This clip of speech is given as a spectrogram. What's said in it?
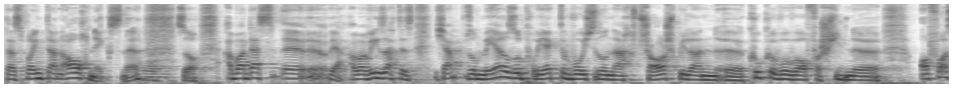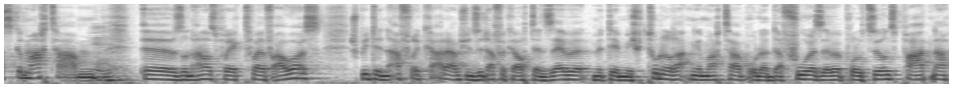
Das bringt dann auch nichts. Ne? So, aber das, äh, ja, aber wie gesagt, das, ich habe so mehrere so Projekte, wo ich so nach Schauspielern äh, gucke, wo wir auch verschiedene Offers gemacht haben. Äh, so ein anderes Projekt, 12 Hours, spielte in Afrika. Da habe ich in Südafrika auch denselbe, mit dem ich Tunnelratten gemacht habe, oder Darfur, selber Produktionspartner.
